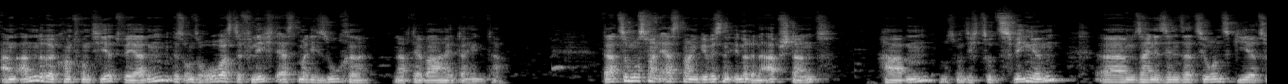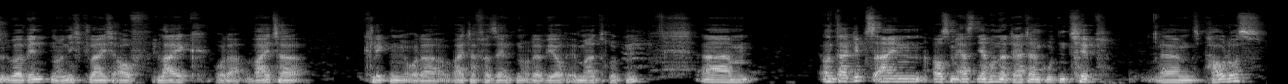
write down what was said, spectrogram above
an andere konfrontiert werden, ist unsere oberste Pflicht erstmal die Suche nach der Wahrheit dahinter. Dazu muss man erstmal einen gewissen inneren Abstand haben, muss man sich zu zwingen, ähm, seine Sensationsgier zu überwinden und nicht gleich auf Like oder weiterklicken oder weiter versenden oder wie auch immer drücken. Ähm, und da gibt's einen aus dem ersten Jahrhundert, der hat einen guten Tipp. Ähm, Paulus,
